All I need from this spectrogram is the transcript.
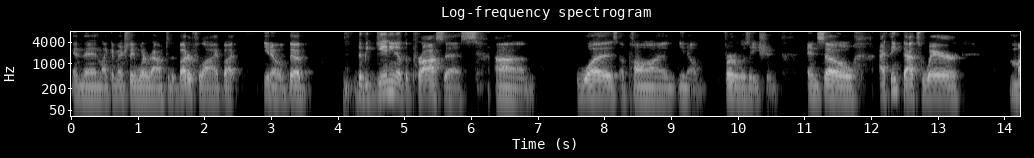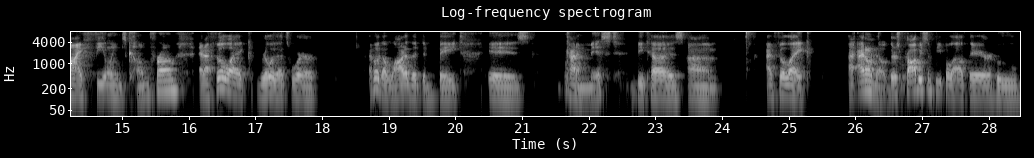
and then like eventually went around to the butterfly. But you know the the beginning of the process um, was upon you know fertilization and so i think that's where my feelings come from and i feel like really that's where i feel like a lot of the debate is kind of missed because um, I feel like I, I, don't know. There's probably some people out there who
